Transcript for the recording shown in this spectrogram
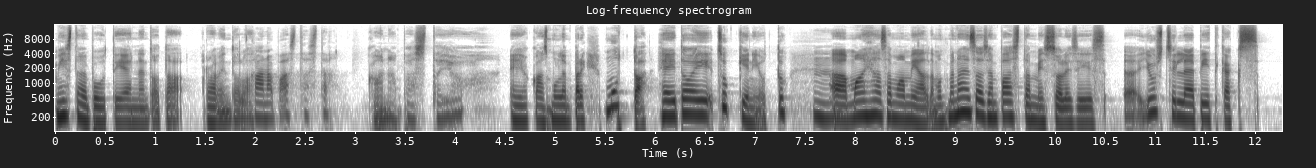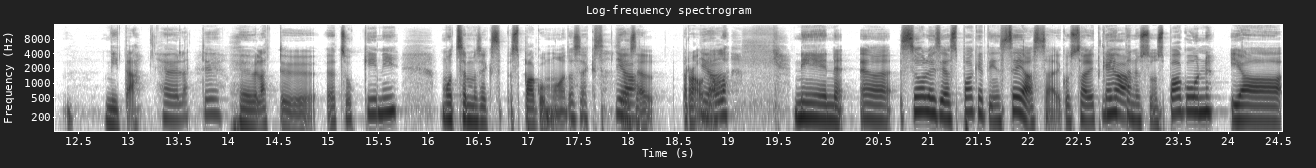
mistä me puhuttiin ennen tota ravintolaa? Kanapastasta. Kanapasta, joo. Ei ole kans mun lemppari. Mutta hei toi zucchini juttu. Mm. Äh, mä oon ihan samaa mieltä, mutta mä näin sellaisen pastan, missä oli siis äh, just silleen pitkäksi, mitä, Höylättyy. höylättyä zucchini, mutta semmoiseksi spagumuotoiseksi Joo. sellaisella raudalla. Niin äh, se oli siellä spagetin seassa, eli kun sä olit keittänyt Joo. sun spagun ja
